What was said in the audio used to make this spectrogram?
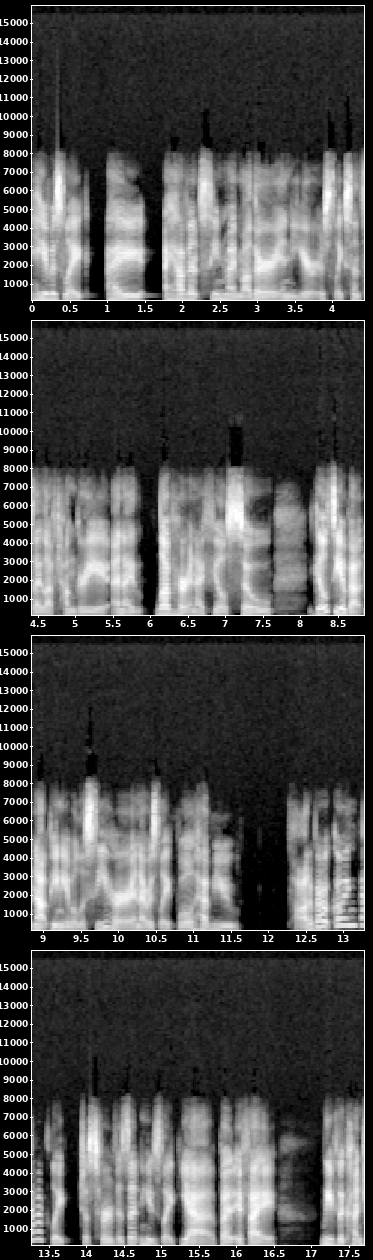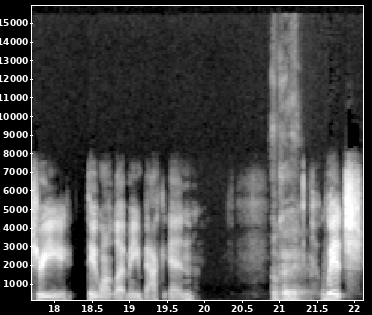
he was like, I I haven't seen my mother in years, like since I left Hungary, and I love her and I feel so guilty about not being able to see her. And I was like, Well, have you thought about going back, like just for a visit? And he's like, Yeah, but if I leave the country, they won't let me back in. Okay. Which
